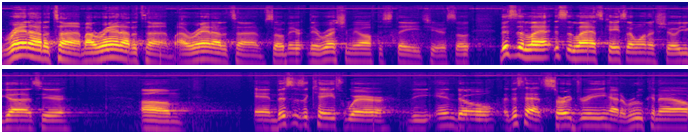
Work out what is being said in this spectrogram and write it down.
Ran out of time. I ran out of time. I ran out of time. So they're, they're rushing me off the stage here. So this is the last, this is the last case I want to show you guys here. Um, and this is a case where the endo, this had surgery, had a root canal,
